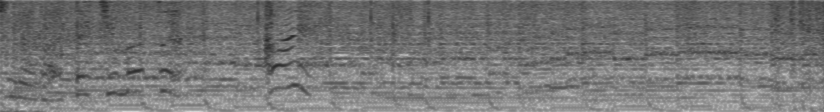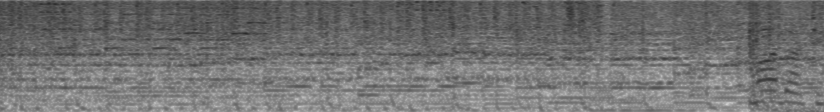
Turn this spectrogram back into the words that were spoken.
ちならできますはい。まだ敵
